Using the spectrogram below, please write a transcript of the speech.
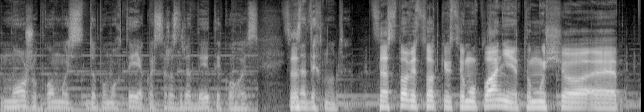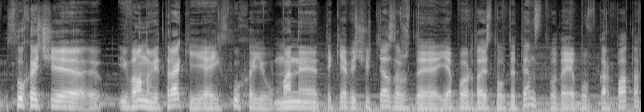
можу комусь допомогти, якось розрядити когось Це і надихнути. Це 100% в цьому плані, тому що е, слухаючи е, Іванові треки, я їх слухаю. У мене таке відчуття завжди. Я повертаюся в дитинство, де я був в Карпатах.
